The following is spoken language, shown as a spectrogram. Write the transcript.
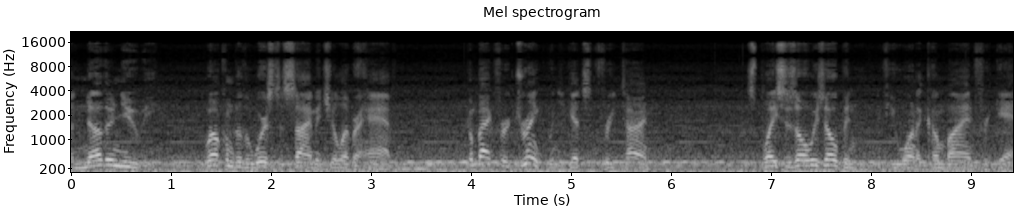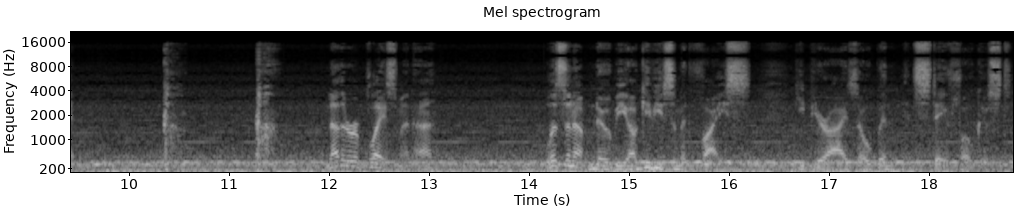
Another newbie. Welcome to the worst assignment you'll ever have. Come back for a drink when you get some free time. This place is always open you want to come by and forget. Another replacement, huh? Listen up, newbie. I'll give you some advice. Keep your eyes open and stay focused.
